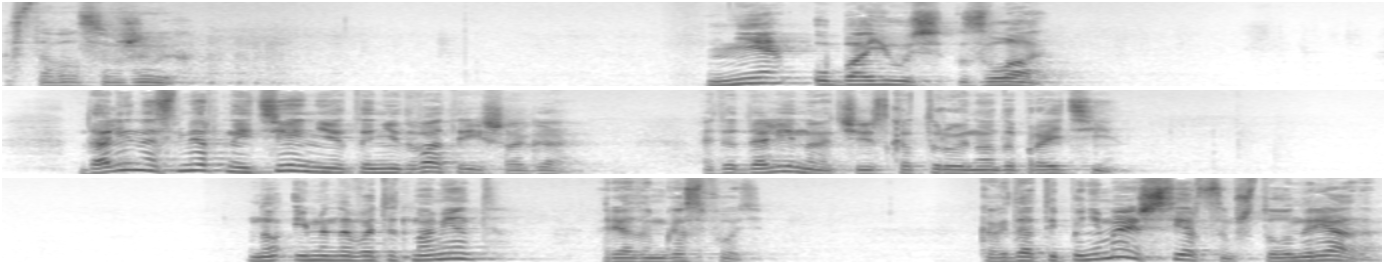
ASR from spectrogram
оставался в живых не убоюсь зла. Долина смертной тени – это не два-три шага. Это долина, через которую надо пройти. Но именно в этот момент рядом Господь. Когда ты понимаешь сердцем, что Он рядом,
